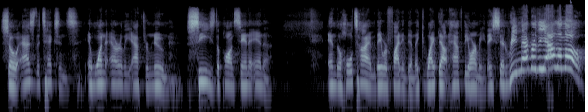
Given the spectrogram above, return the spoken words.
So as the Texans in one early afternoon seized upon Santa Anna, and the whole time they were fighting them, they wiped out half the army. They said, Remember the Alamo!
